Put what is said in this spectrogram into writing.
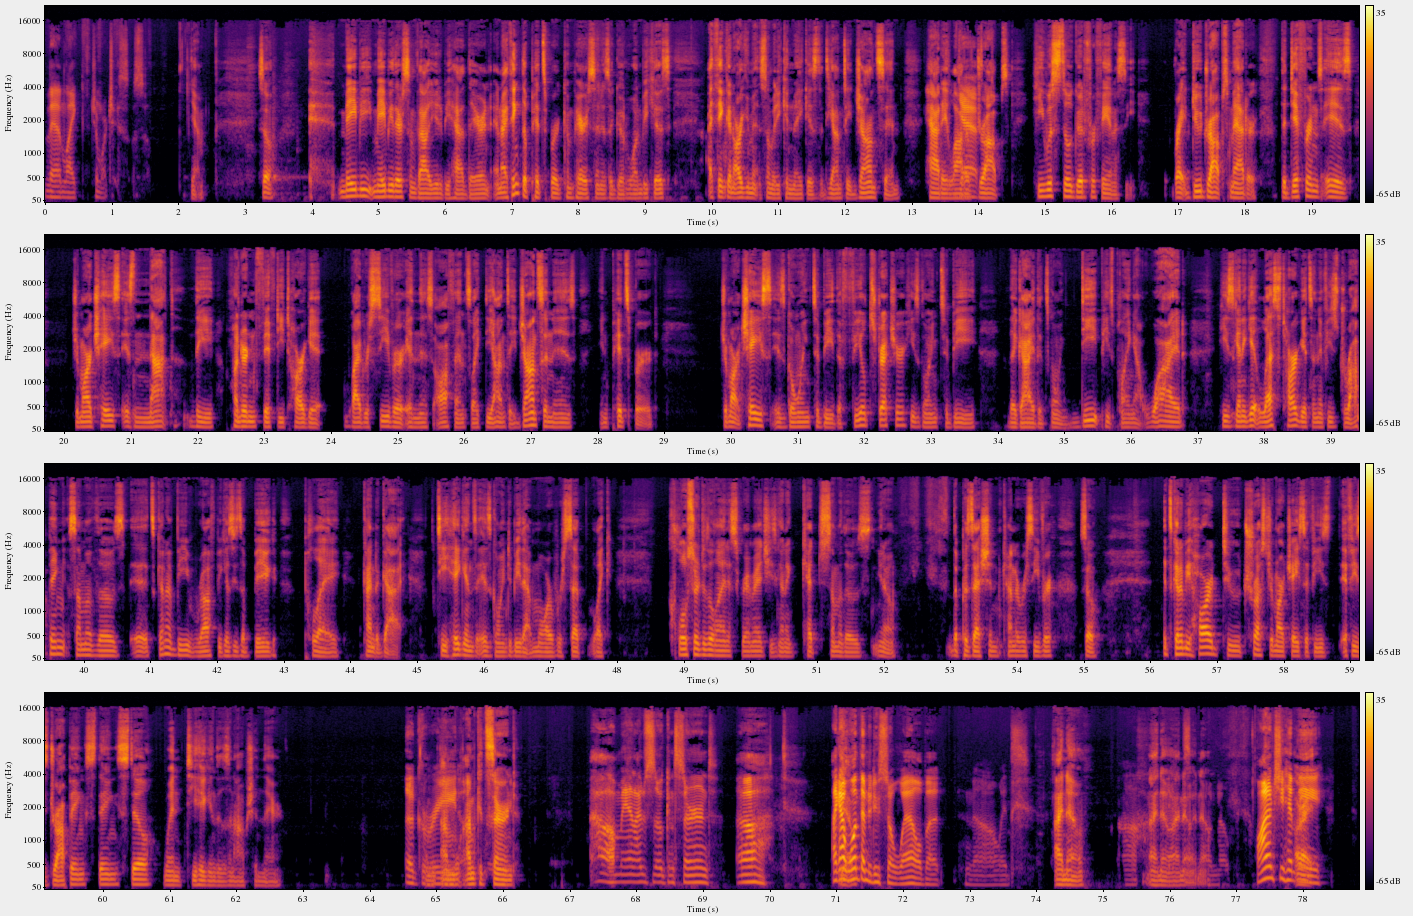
than like Ja'Marr Chase. So, Yeah. So maybe maybe there's some value to be had there. And and I think the Pittsburgh comparison is a good one because I think an argument somebody can make is that Diontae Johnson had a lot of drops. He was still good for fantasy. Right? Do drops matter. The difference is Jamar Chase is not the 150 target wide receiver in this offense like Diontae Johnson is in Pittsburgh. Ja'Marr Chase is going to be the field stretcher. He's going to be the guy that's going deep. He's playing out wide. He's going to get less targets. And if he's dropping some of those, it's going to be rough because he's a big play kind of guy. Tee Higgins is going to be that more recept, like closer to the line of scrimmage. He's going to catch some of those, you know, the possession kind of receiver. So it's going to be hard to trust Ja'Marr Chase if he's if he's dropping things still when Tee Higgins is an option there. I'm- agreed. I'm, I'm concerned. oh man, I'm so concerned. Uh like I Yeah. want them to do so well, but no, it's I know. uh, I know, I know, I know. oh. Why don't you hit All me right.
